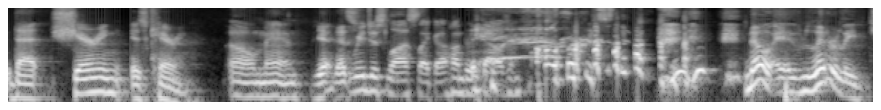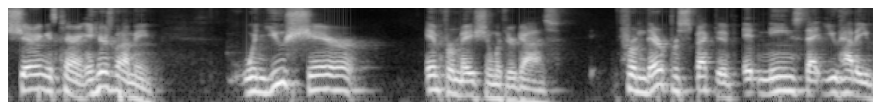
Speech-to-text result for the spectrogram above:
that sharing is caring. Oh man, yeah, that's we just lost like a hundred thousand followers. no, it, literally, sharing is caring, and here's what I mean: when you share information with your guys, from their perspective, it means that you have a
